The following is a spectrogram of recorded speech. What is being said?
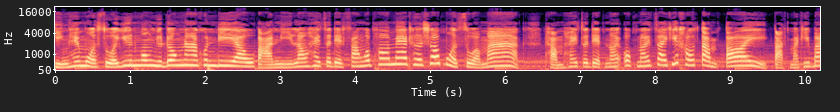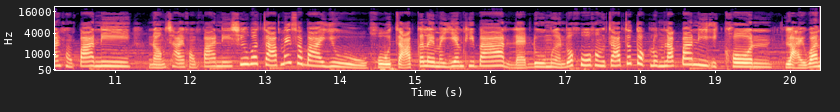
ทิ้งให้หมวดสัวยืนงงอยู่ดงนาคนเดียวปานีเล่าให้จเดชฟังว่าพ่อแม่เธอชอบหมวดสัวมากทำให้จเดชน้อยอกน้อยใจที่เขาต่ำต้อย ตัดมาที่บ้านของปานีน้องชายของปานีชื่อว่าจ๊าบไม่สบายอยู่ครูจ๊าบก็เลยมาเยี่ยมที่บ้าน และดูเหมือนว่าครูของจ๊าบจะตกหลุมรักปานีอีกคน หลายวัน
